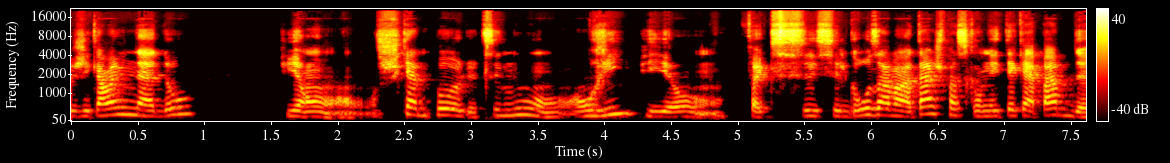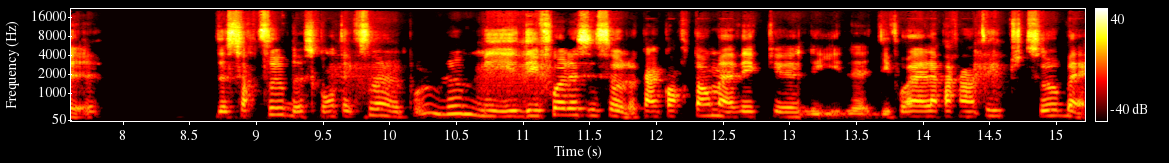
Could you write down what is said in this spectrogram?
J'ai quand même une ado puis on, on chicane pas, là. Tu sais, nous, on, rit, puis on... Fait que c'est le gros avantage parce qu'on était capable de, de sortir de ce contexte-là un peu, là. Mais des fois, là, c'est ça, là, quand on retombe avec euh, les, des fois la parenté et tout ça, ben,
